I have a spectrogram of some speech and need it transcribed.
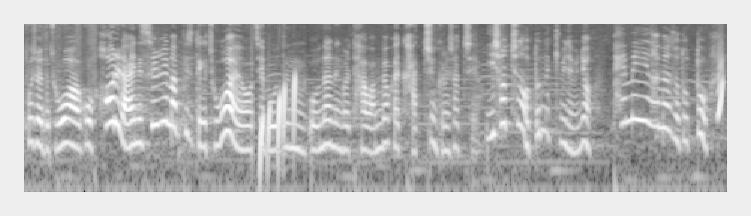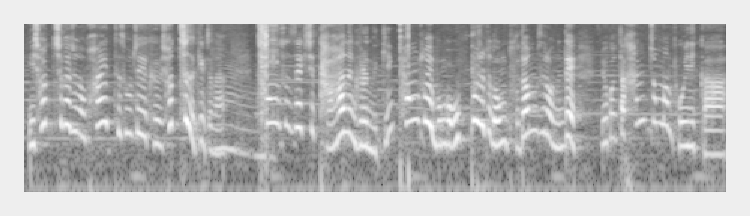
오프숄더 좋아하고 허리 라인이 슬림한 핏을 되게 좋아해요. 제 모든 원하는 걸 다 완벽하게 갖춘 그런 셔츠예요. 이 셔츠는 어떤 느낌이냐면요. 페미닌 하면서도 또 이 셔츠가 주는 화이트 소재의 그 셔츠 느낌 있잖아요. 청순 섹시 다 하는 그런 느낌? 평소에 뭔가 오프셔도 너무 부담스러웠는데 이건 딱 한쪽만 보이니까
